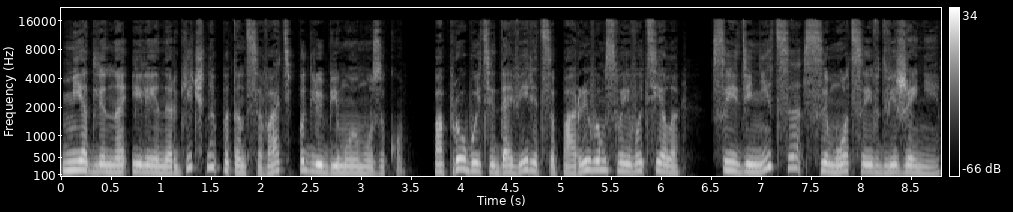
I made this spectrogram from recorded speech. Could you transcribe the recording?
медленно или энергично потанцевать под любимую музыку. Попробуйте довериться порывам своего тела, соединиться с эмоцией в движении.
